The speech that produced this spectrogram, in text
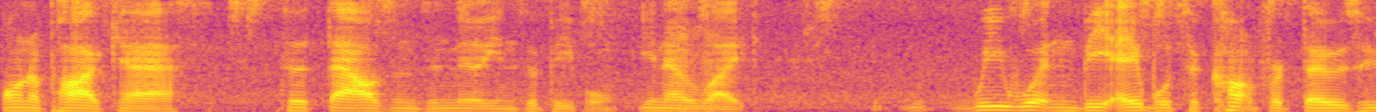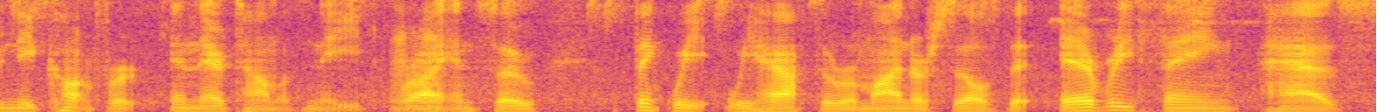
on a podcast to thousands and millions of people. You know, Mhm. like we wouldn't be able to comfort those who need comfort in their time of need, Mhm. right? And so I think we, we have to remind ourselves that everything has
